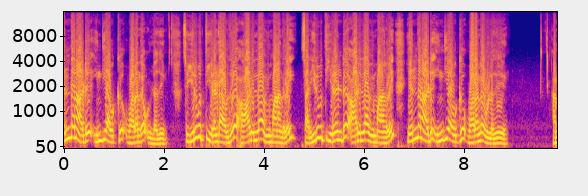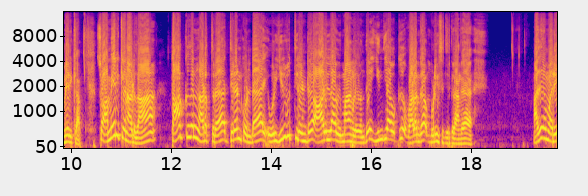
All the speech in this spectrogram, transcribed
எந்த நாடு இந்தியாவுக்கு வழங்க உள்ளது? ஸோ இருபத்தி இரண்டாவது ஆளில்லா விமானங்களை சாரி இருபத்தி இரண்டு ஆளில்லா விமானங்களை எந்த நாடு இந்தியாவுக்கு வழங்க உள்ளது? அமெரிக்கா. ஸோ அமெரிக்க நாடு தான் தாக்குதல் நடத்துகிற திறன் கொண்ட ஒரு இருபத்தி ரெண்டு ஆளில்லா விமானங்களை வந்து இந்தியாவுக்கு வழங்க முடிவு செஞ்சுருக்கிறாங்க. அதே மாதிரி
